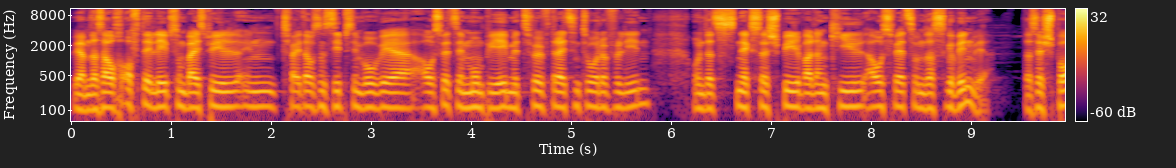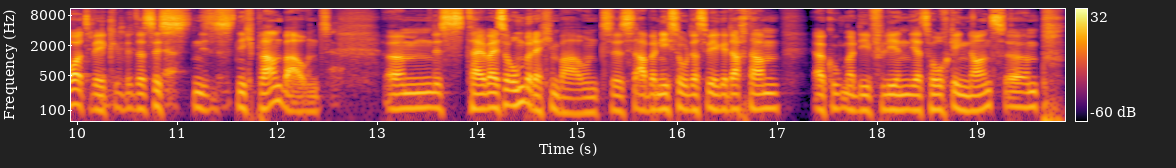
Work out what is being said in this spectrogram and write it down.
wir haben das auch oft erlebt, zum Beispiel in 2017, wo wir auswärts in Montpellier mit 12, 13 Tore verlieren. Und das nächste Spiel war dann Kiel auswärts und das gewinnen wir. Das ist Sportweg, das ist, ja. ist nicht planbar und ja. Ähm, ist teilweise unberechenbar. Und es ist aber nicht so, dass wir gedacht haben, ja guck mal, die verlieren jetzt hoch gegen Nantes. Ähm, pff,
